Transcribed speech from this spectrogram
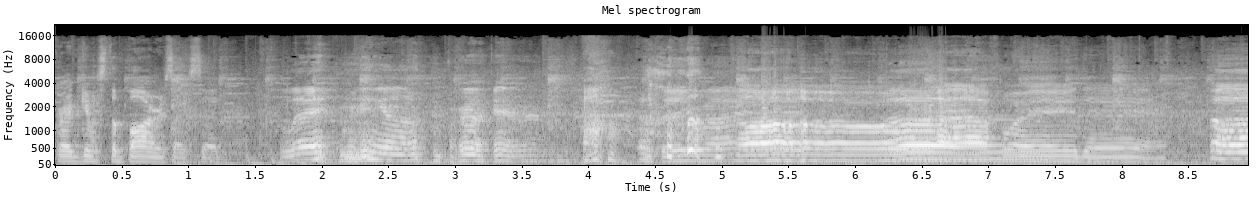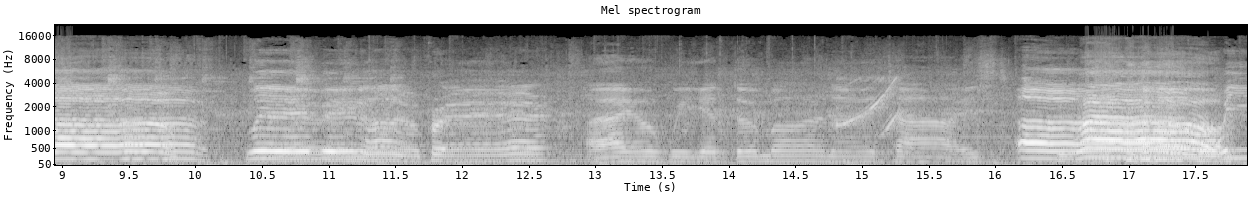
Greg, give us the bars, I said. Let me on prayer. Oh, halfway there. Oh, living on a prayer. I hope we get demonetized. Oh, we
